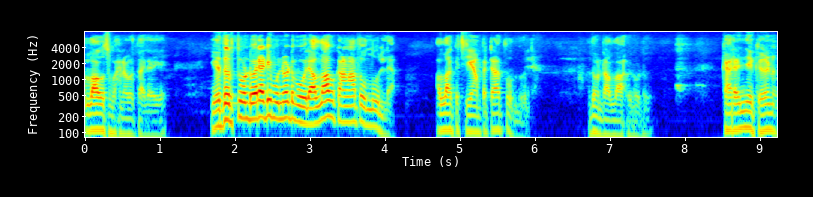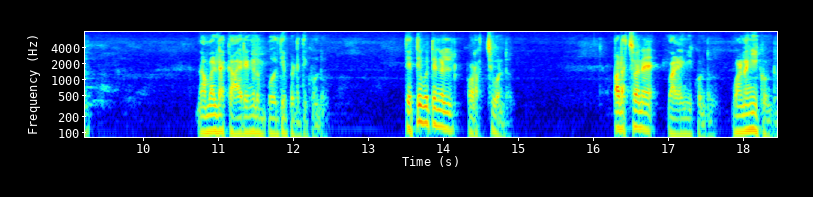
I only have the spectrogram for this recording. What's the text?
അള്ളാഹു സുബാനവത്താലയെ എതിർത്തുകൊണ്ട് ഒരടി മുന്നോട്ട് പോകില്ല അള്ളാഹു കാണാത്ത ഒന്നുമില്ല. അള്ളാഹ്ക്ക് ചെയ്യാൻ പറ്റാത്ത ഒന്നുമില്ല. അതുകൊണ്ട് അള്ളാഹുവിനോട് കരഞ്ഞ് കേണ് നമ്മളുടെ കാര്യങ്ങൾ ബോധ്യപ്പെടുത്തിക്കൊണ്ട്. തെറ്റുകുറ്റങ്ങൾ കുറച്ചുകൊണ്ട് പടച്ചോനെ വഴങ്ങിക്കൊണ്ട് വണങ്ങിക്കൊണ്ട്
